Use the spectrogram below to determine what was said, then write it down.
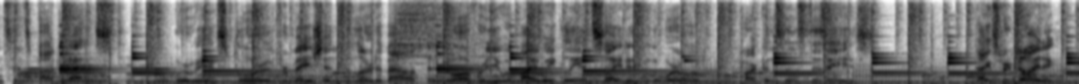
Parkinson's podcast, where we explore information to learn about and to offer you a bi weekly insight into the world of Parkinson's disease. Thanks for joining.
